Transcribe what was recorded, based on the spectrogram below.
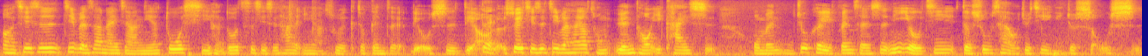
呃，其实基本上来讲，你要多洗很多次，其实它的营养素也就跟着流失掉了。所以其实基本上要从源头一开始，我们就可以分成是你有机的蔬菜，我就建议你就熟食。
